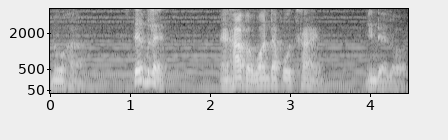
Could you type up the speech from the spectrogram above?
no harm. Stay blessed and have a wonderful time in the Lord.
